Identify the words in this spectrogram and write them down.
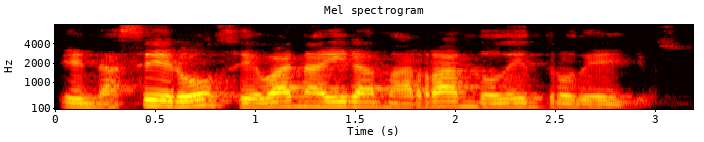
en acero se van a ir amarrando dentro de ellos.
